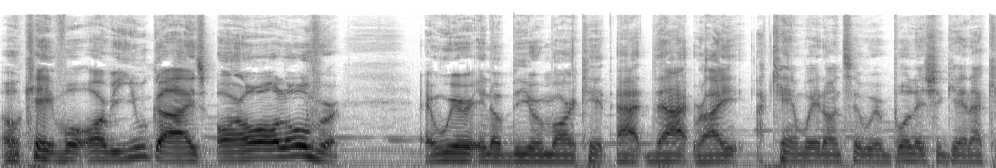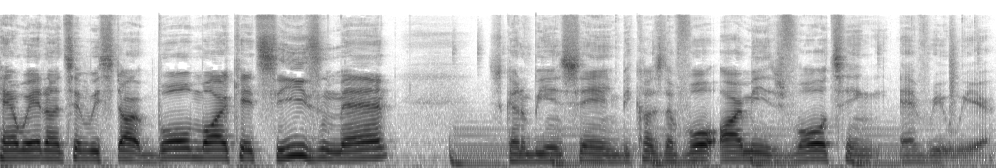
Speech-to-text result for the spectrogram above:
Okay, Volt Army, you guys are all over and we're in a bear market at that, right? I can't wait until we're bullish again. I can't wait until we start bull market season, man. It's gonna be insane because the Volt army is vaulting everywhere.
